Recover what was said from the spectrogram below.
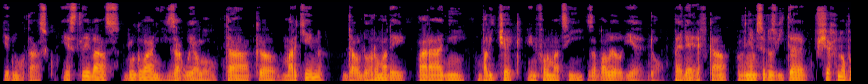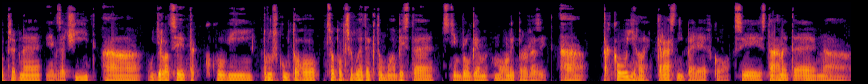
jednu otázku. Jestli vás blogování zaujalo, tak Martin dal dohromady parádní balíček informací, zabalil je do PDF. V něm se dozvíte všechno potřebné, jak začít a udělat si takový průzkum toho, co potřebujete k tomu, abyste s tím blogem mohli prorazit. A takovýhle krásný PDF si stáhnete na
